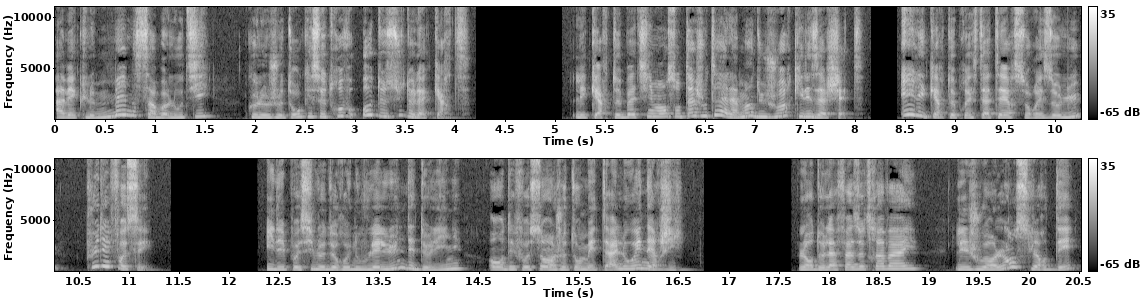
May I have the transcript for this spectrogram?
avec le même symbole outil que le jeton qui se trouve au-dessus de la carte. Les cartes bâtiments sont ajoutées à la main du joueur qui les achète, et les cartes prestataires sont résolues, puis défaussées. Il est possible de renouveler l'une des deux lignes en défaussant un jeton métal ou énergie. Lors de la phase de travail, les joueurs lancent leurs dés,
